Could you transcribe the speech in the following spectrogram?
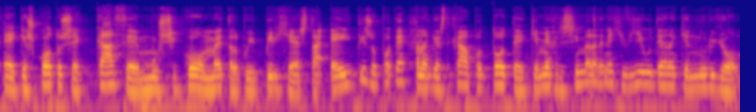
ε, και σκότωσε κάθε μουσικό metal που υπήρχε στα 80s. Οπότε αναγκαστικά από τότε και μέχρι σήμερα δεν έχει βγει ούτε ένα καινούριο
